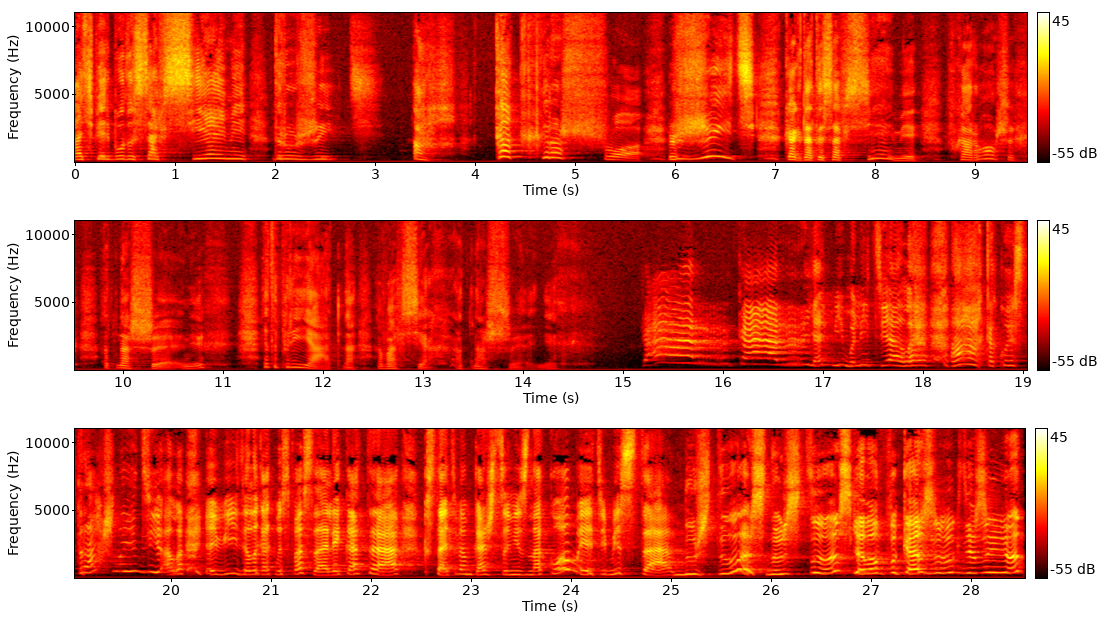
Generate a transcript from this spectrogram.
А теперь буду со всеми дружить. Ах, как хорошо жить, когда ты со всеми в хороших отношениях. Это приятно во всех отношениях. Кар, я мимо летела. Ах, какое страшное дело. Я видела, как вы спасали кота. Кстати, вам кажется незнакомы эти места. Ну что ж, ну что ж, я вам покажу, где живет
